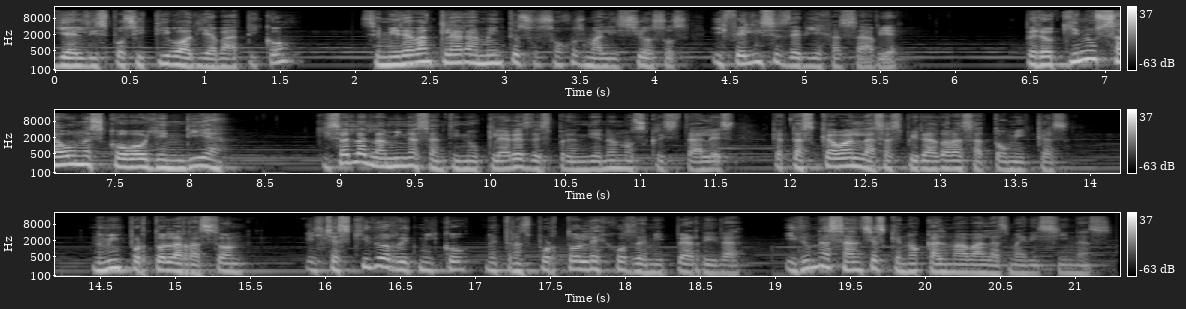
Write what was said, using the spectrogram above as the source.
y el dispositivo adiabático, se miraban claramente sus ojos maliciosos y felices de vieja sabia. Pero ¿quién usaba una escoba hoy en día? Quizás las láminas antinucleares desprendían unos cristales que atascaban las aspiradoras atómicas. No me importó la razón. El chasquido rítmico me transportó lejos de mi pérdida y de unas ansias que no calmaban las medicinas.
